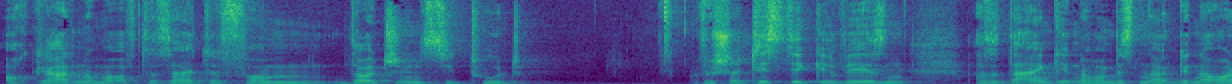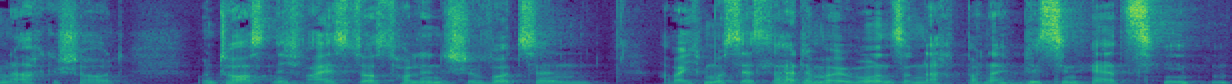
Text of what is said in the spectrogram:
auch gerade noch mal auf der Seite vom Deutschen Institut für Statistik gewesen. Also dahingehend noch ein bisschen genauer nachgeschaut. Und Thorsten, ich weiß, du hast holländische Wurzeln, aber ich muss jetzt leider mal über unsere Nachbarn ein bisschen herziehen.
